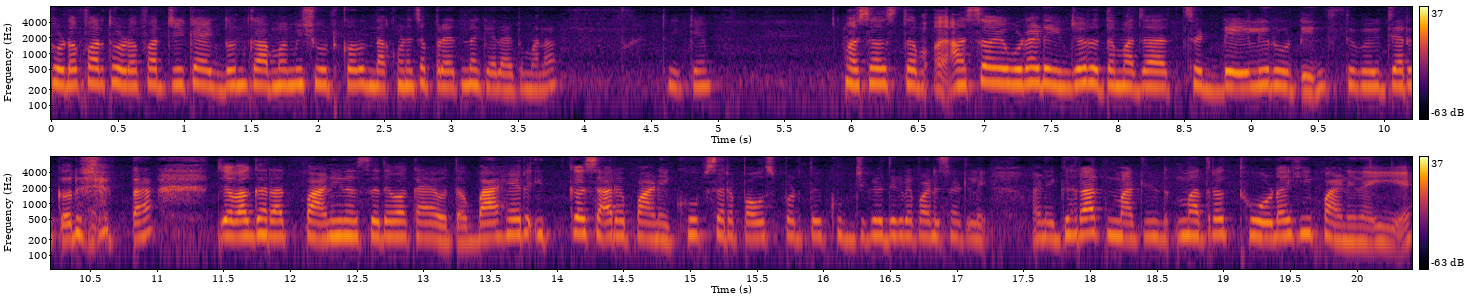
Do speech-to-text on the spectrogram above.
थोडंफार थोडंफार जी काय एक दोन कामं मी शूट करून दाखवण्याचा प्रयत्न केला आहे तुम्हाला. ठीक आहे. असं असतं असं एवढं डेंजर होतं माझं आजचं डेली रुटीन तुम्ही विचार करू शकता. जेव्हा घरात पाणी नसतं तेव्हा काय होतं? बाहेर इतकं सारं पाणी खूप सारं पाऊस पडतोय खूप जिकडे तिकडे पाणी साठले आणि घरात माट मात्र थोडंही पाणी नाही आहे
